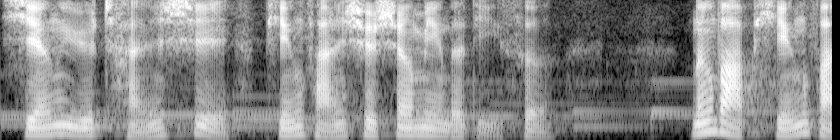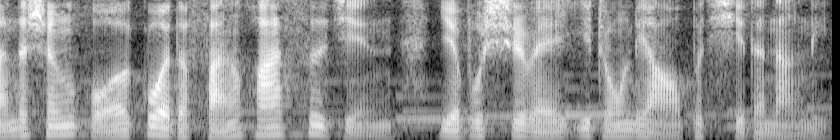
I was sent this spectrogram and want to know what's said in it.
行于尘世，平凡是生命的底色。能把平凡的生活过得繁花似锦，也不失为一种了不起的能力。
